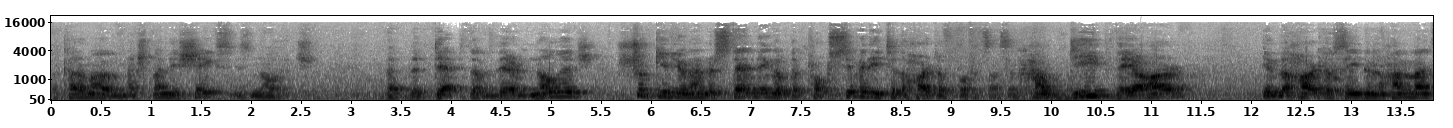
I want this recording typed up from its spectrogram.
the karama of Naqshbandi shaykhs is knowledge. That the depth of their knowledge should give you an understanding of the proximity to the heart of Prophet and how deep they are in the heart of Sayyidina Muhammad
